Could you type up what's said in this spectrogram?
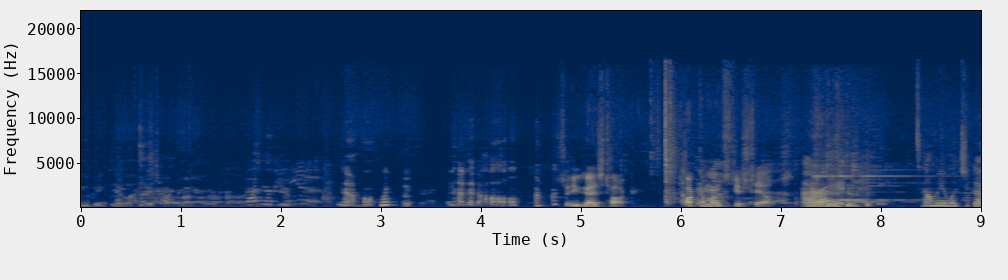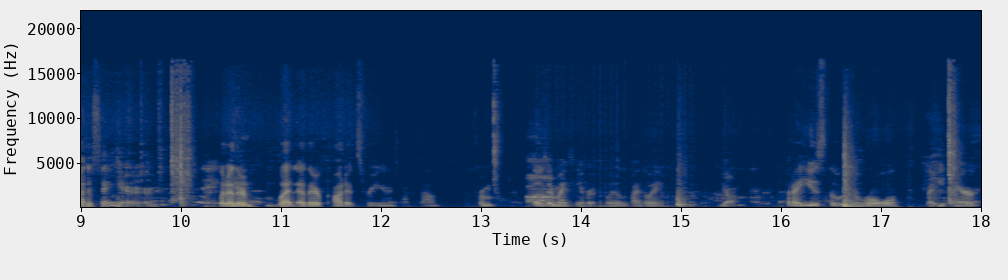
Now, is it going to be a big deal if I talk about other products with you? No, Okay. not at all. So you guys talk. Talk Okay. amongst yourselves. All right. Tell me what you got to say here. What other what other products were you going to talk about? From those are Um, my favorite foils, by the way. Yeah. But I use the, the roll that you tear.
